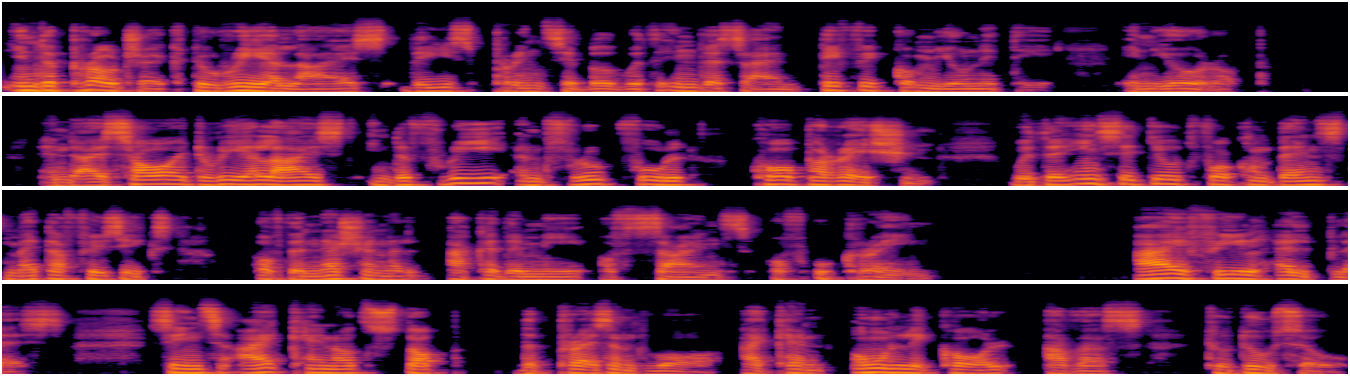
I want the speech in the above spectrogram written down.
in the project to realize these principles within the scientific community in Europe. And I saw it realized in the free and fruitful cooperation with the Institute for Condensed Metaphysics of the National Academy of Science of Ukraine. I feel helpless since I cannot stop the present war. I can only call others to do so.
